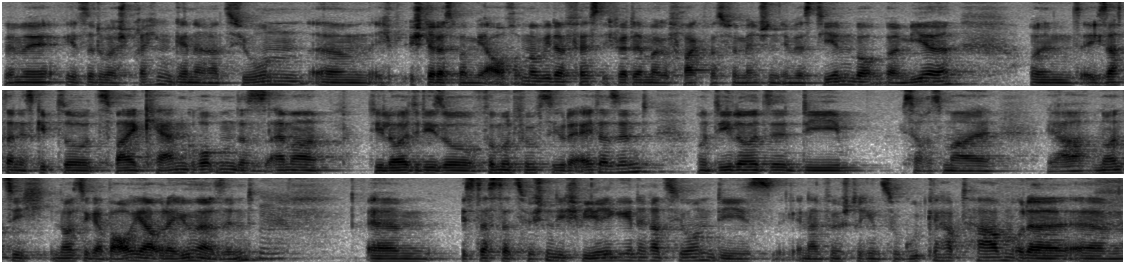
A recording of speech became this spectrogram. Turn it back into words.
Wenn wir jetzt darüber sprechen, Generationen, ähm, ich, ich stelle das bei mir auch immer wieder fest. Ich werde ja immer gefragt, was für Menschen investieren bei, bei mir. Und ich sage dann, es gibt so zwei Kerngruppen. Das ist einmal die Leute, die so 55 oder älter sind und die Leute, die, ich sage es mal, ja, 90, 90er Baujahr oder jünger sind. Mhm. Ähm, ist das dazwischen die schwierige Generation, die es in Anführungsstrichen zu gut gehabt haben? Oder ähm,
